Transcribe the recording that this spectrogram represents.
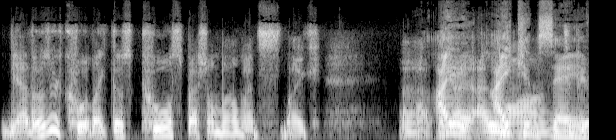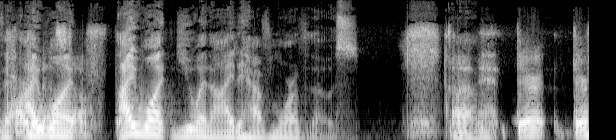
yeah, those are cool. Like those cool special moments. Like uh, like, I- I, I can to say be a that I that want- stuff, i want you and i to have more of those uh, um, they're they're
